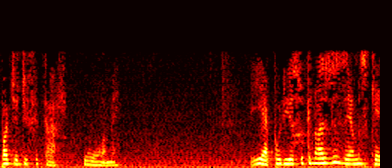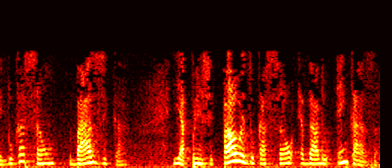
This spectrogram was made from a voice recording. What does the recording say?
pode edificar o homem. E é por isso que nós dizemos que a educação básica e a principal educação é dado em casa.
